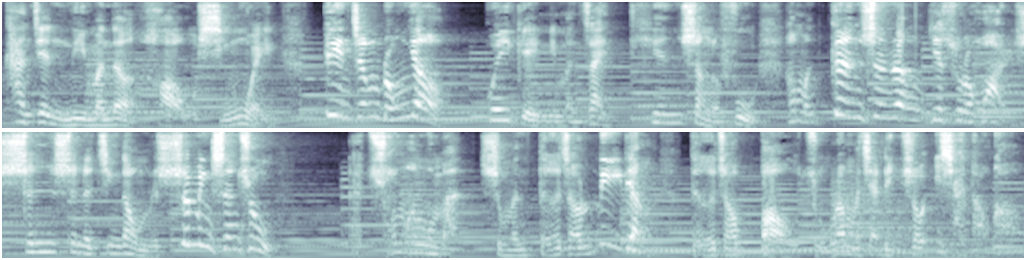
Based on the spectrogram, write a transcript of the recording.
看见你们的好行为，便将荣耀归给你们在天上的父。他们更深让耶稣的话语深深的进到我们的生命深处，来充满我们，使我们得着力量，得着饱足。让我们再领受一下祷告。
